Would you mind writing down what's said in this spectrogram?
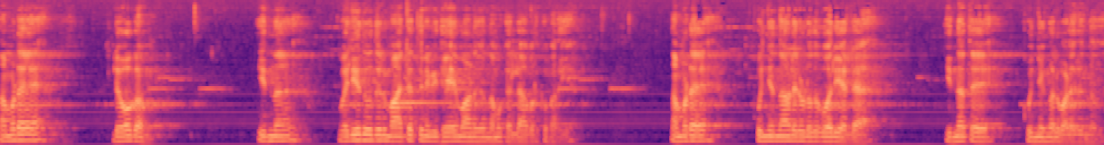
നമ്മുടെ ലോകം ഇന്ന് വലിയ തോതിൽ മാറ്റത്തിന് വിധേയമാണ് എന്ന് നമുക്കെല്ലാവർക്കും അറിയാം. നമ്മുടെ കുഞ്ഞുനാളിലുള്ളതുപോലെയല്ല ഇന്നത്തെ കുഞ്ഞുങ്ങൾ വളരുന്നത്.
